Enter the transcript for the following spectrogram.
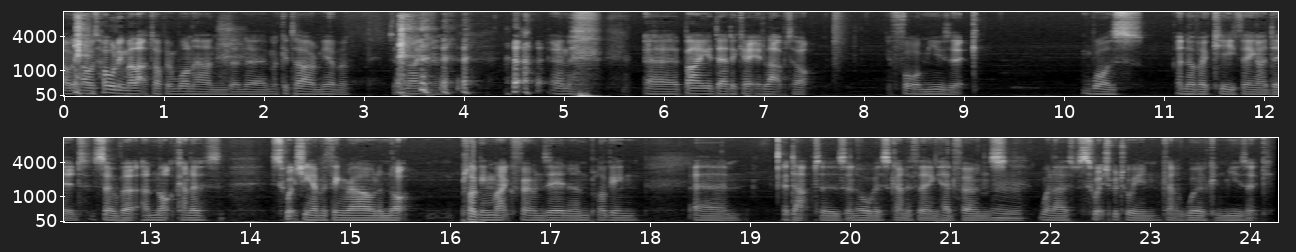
I was, I was holding my laptop in one hand and uh, my guitar in the other. It's a nightmare. and uh, buying a dedicated laptop for music was another key thing I did, so that I'm not kind of switching everything around. I'm not plugging microphones in and unplugging um, adapters and all this kind of thing, headphones, mm. when I switch between kind of work and music,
